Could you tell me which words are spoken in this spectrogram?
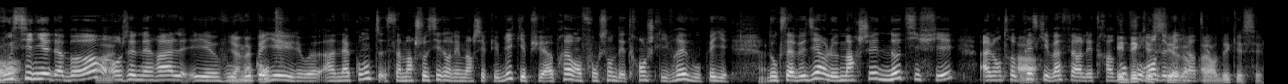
vous signez d'abord en général et vous, vous payez un acompte. Ça marche aussi dans les marchés publics et puis après, en fonction des tranches livrées, vous payez. Donc ça veut dire le marché notifié à l'entreprise ah. qui va faire les travaux courant 2021. Alors, alors décaissé.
